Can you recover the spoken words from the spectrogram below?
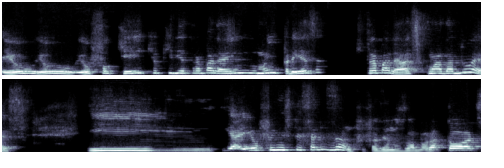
eu, eu, eu foquei que eu queria trabalhar em uma empresa que trabalhasse com AWS. E, e aí eu fui me especializando, fui fazendo os laboratórios,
